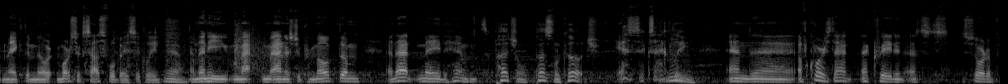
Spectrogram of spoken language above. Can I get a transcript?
make them more, more successful, basically. Yeah. And then he ma- managed to promote them, and that made him It's a personal, personal coach. yes, exactly. Mm. And uh, of course, that, that created a s- sort of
